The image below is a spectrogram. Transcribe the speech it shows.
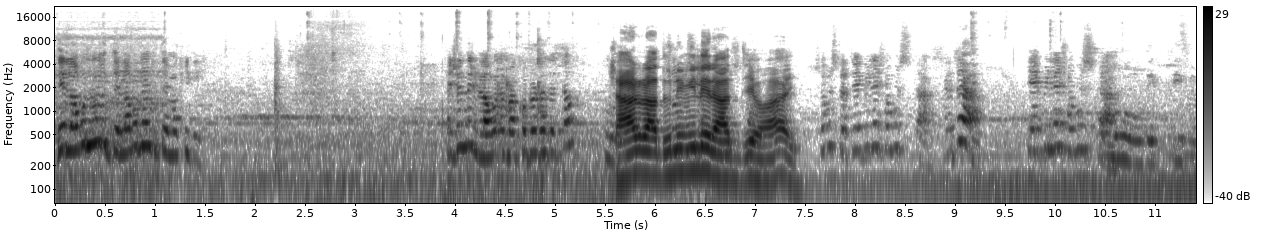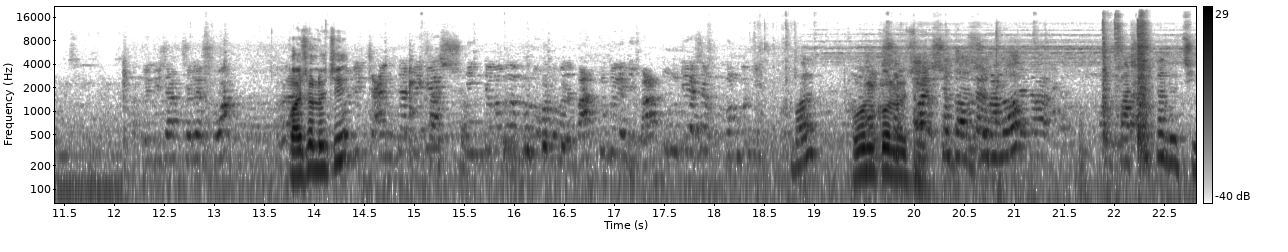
দে লবণ হলুদ দে লবণ হলুদ দে মাখি দি। এই সুন্দর লবণের বাকড়টা দে তো। চার রাঁধুনি মিলে রাজ্যে ভাই। সবুজটা টেবিলে সবুজটা। এটা? টেবিলে সবুজটা। কয়শো লুচি বল ফুলকো লুচি পাঁচশোটা লুচি। দিচ্ছি।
